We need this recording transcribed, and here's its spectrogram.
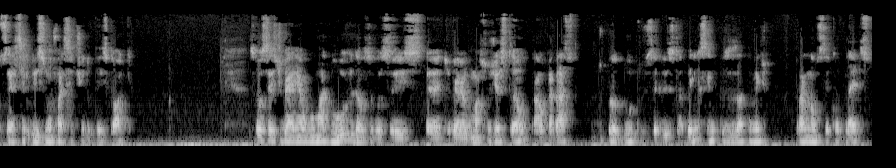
se é serviço não faz sentido ter estoque. Se vocês tiverem alguma dúvida ou se vocês é, tiverem alguma sugestão, tá? o cadastro de produtos e serviços está bem simples, exatamente para não ser complexo.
